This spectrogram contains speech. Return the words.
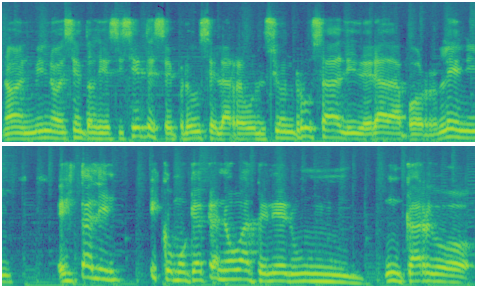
¿no? En 1917 se produce la revolución rusa liderada por Lenin. Stalin es como que acá no va a tener un, cargo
